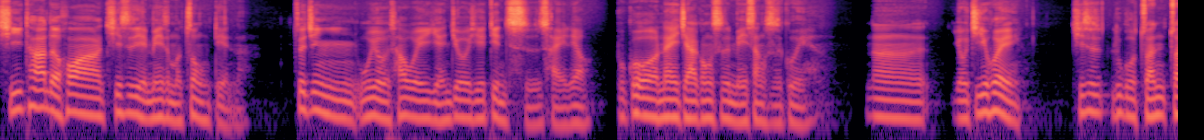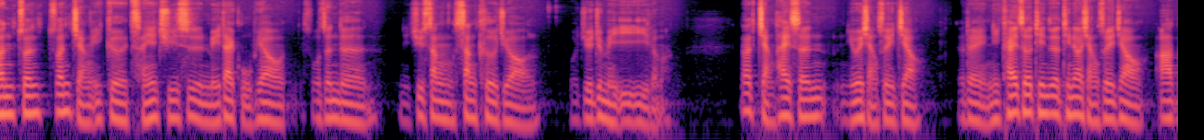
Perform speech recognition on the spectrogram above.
其他的话，其实也没什么重点了。最近我有稍微研究一些电池材料，不过那一家公司没上市柜。那有机会，其实如果专专专专讲一个产业趋势，没带股票，说真的。你去上上课就好了，我觉得就没意义了嘛。那讲太深，你会想睡觉，对不对？你开车听着听到想睡觉啊，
